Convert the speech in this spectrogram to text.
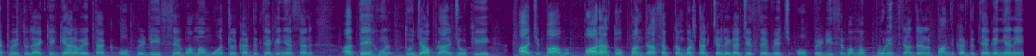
8 ਵਜੇ ਤੋਂ ਲੈ ਕੇ 11 ਵਜੇ ਤੱਕ ਓਪੀਡੀ ਸੇਵਾਵਾਂ ਮੁਅੱਤਲ ਕਰ ਦਿੱਤੀਆਂ ਗਈਆਂ ਸਨ ਅਤੇ ਹੁਣ ਦੂਜਾ ਪੜਾਅ ਜੋ ਕਿ ਅੱਜ ਭਾਵ 12 ਤੋਂ 15 ਸਤੰਬਰ ਤੱਕ ਚੱਲੇਗਾ, ਜਿਸ ਦੇ ਵਿੱਚ ਓਪੀਡੀ ਸੇਵਾਵਾਂ ਪੂਰੀ ਤਰ੍ਹਾਂ ਦੇ ਨਾਲ ਬੰਦ ਕਰ ਦਿੱਤੀਆਂ ਗਈਆਂ ਨੇ।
